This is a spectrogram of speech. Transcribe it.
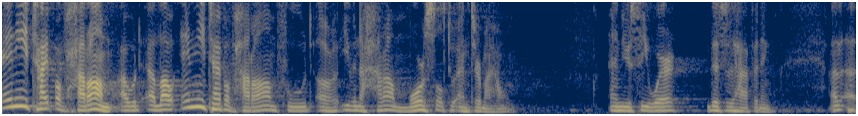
any type of haram. I would allow any type of haram food or even a haram morsel to enter my home. And you see where this is happening. And uh,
